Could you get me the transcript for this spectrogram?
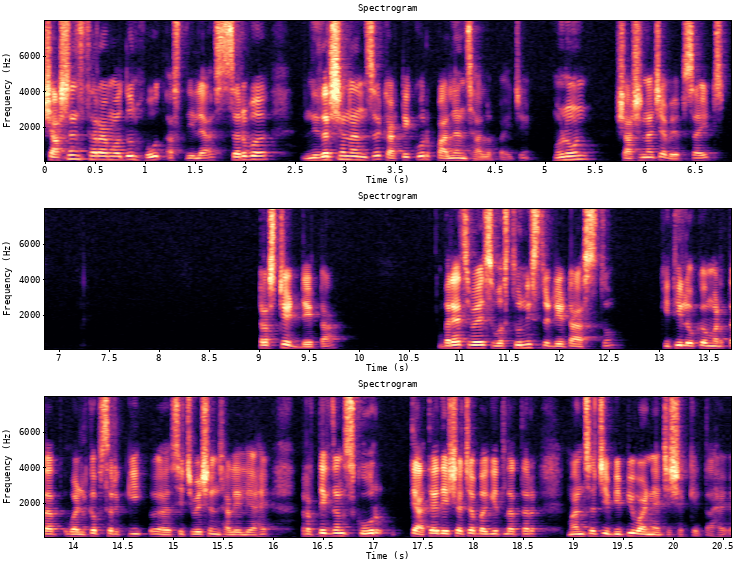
शासन स्तरामधून होत असलेल्या सर्व निदर्शनांचं काटेकोर पालन झालं पाहिजे. म्हणून शासनाच्या वेबसाईट्स ट्रस्टेड डेटा बऱ्याच वेळेस वस्तुनिष्ठ डेटा असतो. किती लोक मरतात वर्ल्ड कपसारखी सिच्युएशन झालेली आहे. प्रत्येकजण स्कोर त्या त्या देशाच्या बघितला तर माणसाची बी पी वाढण्याची शक्यता आहे.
